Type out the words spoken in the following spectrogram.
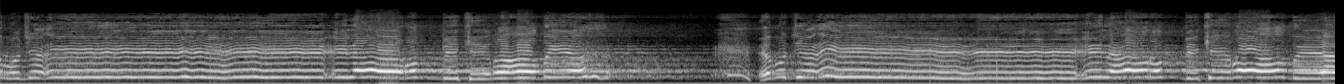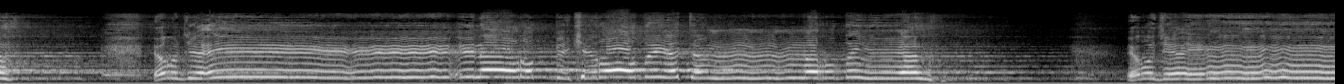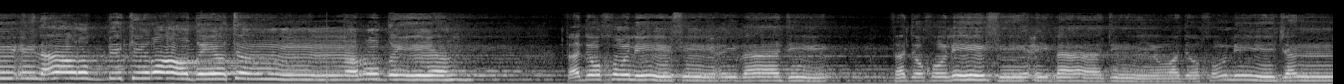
ارجعي إلى ربك راضية. ارجعي إلى ربك راضية. ارجعي إلى ربك راضية مرضية. ارجعي إلى ربك راضية مرضية. فادخلي في عبادي فادخلي في عبادي وادخلي جنتي.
